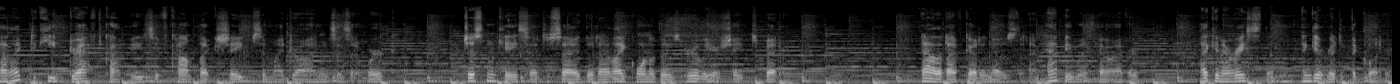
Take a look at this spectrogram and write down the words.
I like to keep draft copies of complex shapes in my drawings as I work, just in case I decide that I like one of those earlier shapes better. Now that I've got a nose that I'm happy with, however, I can erase them and get rid of the clutter.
